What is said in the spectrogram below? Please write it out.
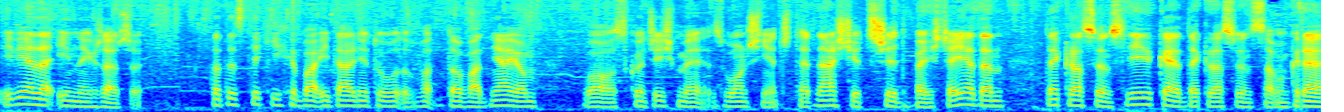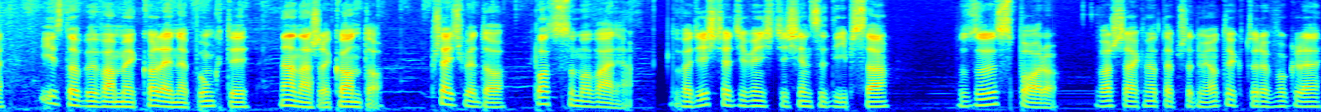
i wiele innych rzeczy. Statystyki chyba idealnie tu udowadniają, bo skończyliśmy z łącznie 14, 3, 21, deklasując Lilkę, deklasując całą grę i zdobywamy kolejne punkty na nasze konto. Przejdźmy do podsumowania. 29 tysięcy dipsa, no to jest sporo. zwłaszcza jak na te przedmioty, które w ogóle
